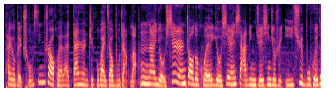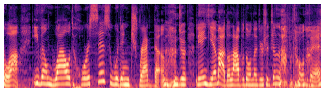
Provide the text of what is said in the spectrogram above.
她又被重新召回来担任这个外交部长了。嗯，那有些人召得回，有些人下定决心就是一去不回头啊。Even wild horses wouldn't drag them，就是连野马都拉不动，那就是真拉不动了。对，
